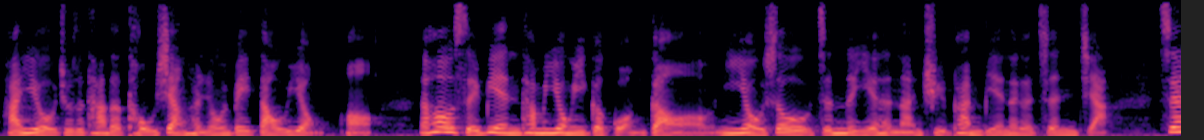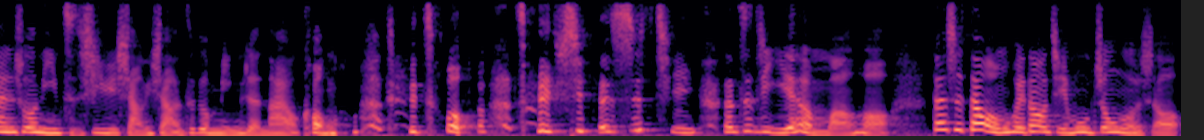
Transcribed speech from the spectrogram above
还有就是他的头像很容易被盗用哈，然后随便他们用一个广告哦，你有时候真的也很难去判别那个真假。虽然说你仔细去想一想，这个名人哪有空 去做这些事情，他自己也很忙哈。但是当我们回到节目中的时候，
